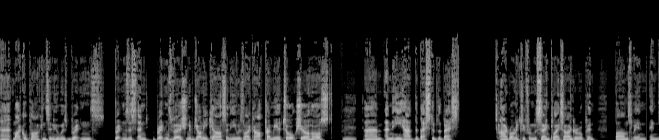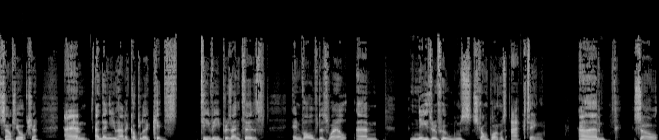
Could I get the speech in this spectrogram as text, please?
uh, Michael Parkinson, who was Britain's Britain's and Britain's version of Johnny Carson. He was like our premier talk show host Hmm. um, and he had the best of the best. Ironically, from the same place I grew up in, Barnsley in, in South Yorkshire. Um, And then you had a couple of kids' TV presenters involved as well, um, neither of whom's strong point was acting. Um, so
